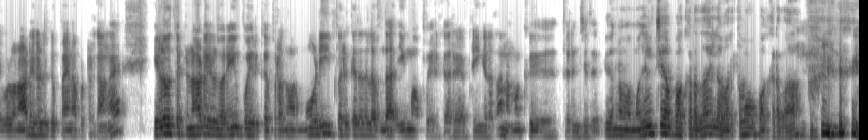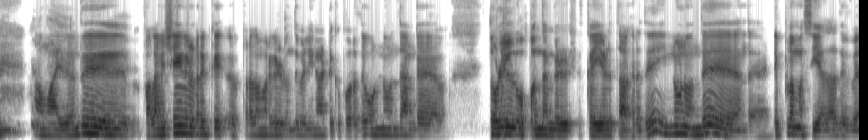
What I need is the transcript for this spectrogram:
இவ்வளோ நாடுகளுக்கு பயணப்பட்டிருக்காங்க. 78 நாடுகள் வரையும் போயிருக்க பிரதமர் மோடி இப்ப இருக்கிறதுல வந்து அதிகமா போயிருக்காரு அப்படிங்கிறது நமக்கு தெரிஞ்சது. இதை நம்ம மகிழ்ச்சியா பார்க்கறதா இல்ல வருத்தமா பார்க்கறதா ஆமா. இது வந்து பல விஷயங்கள் இருக்கு. பிரதமர்கள் வந்து வெளிநாட்டுக்கு போறது. ஒண்ணு வந்து அங்க தொழில் ஒப்பந்தங்கள் கையெழுத்தாகிறது. இன்னொன்று வந்து அந்த டிப்ளமசி அதாவது வெ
